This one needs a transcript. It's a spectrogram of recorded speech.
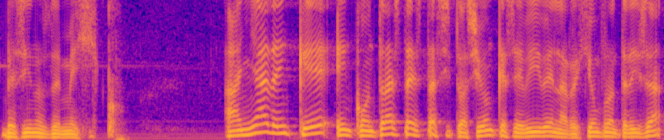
vecinos de México. Añaden que en contraste a esta situación que se vive en la región fronteriza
